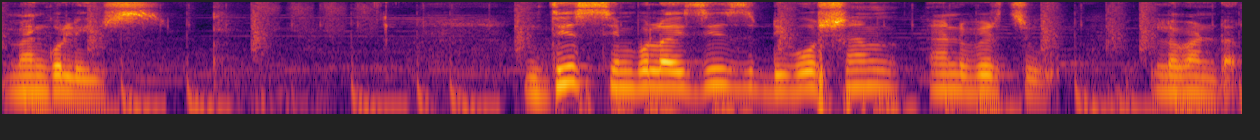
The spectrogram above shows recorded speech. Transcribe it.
Mango leaves. This symbolizes devotion and virtue. Lavender.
